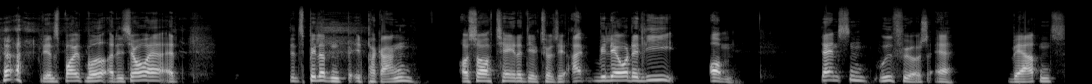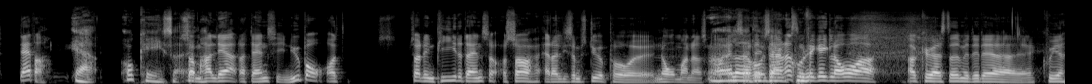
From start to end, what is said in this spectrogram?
bliver en spøjt måde. Og det sjove er, at det spiller den et par gange, og så teaterdirektøren siger, ej, vi laver det lige om. Dansen udføres af verdens datter. Ja, okay. Så, som har lært at danse i Nyborg, og så er det en pige, der danser, og så er der ligesom styr på øh, normerne og sådan noget. Så H.C. Andersen kunne... fik ikke lov at, at køre afsted med det der øh, queer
